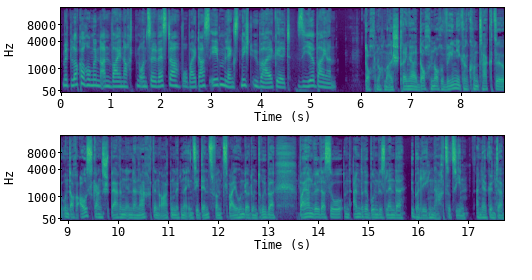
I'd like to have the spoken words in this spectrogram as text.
mit Lockerungen an Weihnachten und Silvester, wobei das eben längst nicht überall gilt. Siehe Bayern doch noch mal strenger, doch noch weniger Kontakte und auch Ausgangssperren in der Nacht in Orten mit einer Inzidenz von 200 und drüber. Bayern will das so und andere Bundesländer überlegen nachzuziehen. Anja Günther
